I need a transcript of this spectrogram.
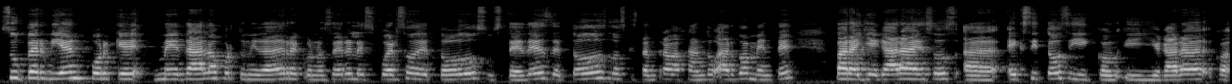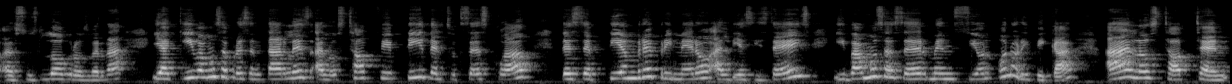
súper bien porque me da la oportunidad de reconocer el esfuerzo de todos ustedes, de todos los que están trabajando arduamente para llegar a esos éxitos y, llegar a, sus logros, ¿verdad? Y aquí vamos a presentarles a los Top 50 del Success Club de septiembre primero al 16 y vamos a hacer mención honorífica a los Top 10.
